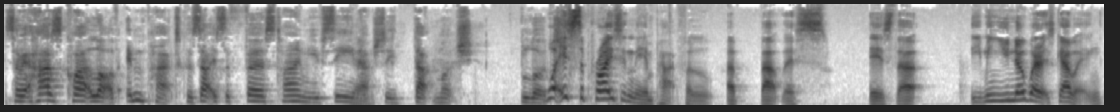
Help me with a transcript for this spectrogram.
So it has quite a lot of impact because that is the first time you've seen Yeah. actually that much blood. What is surprisingly impactful about this is that, I mean, you know where it's going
